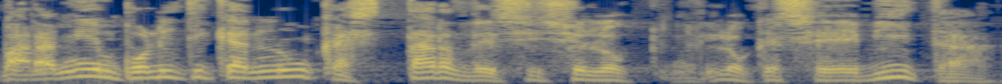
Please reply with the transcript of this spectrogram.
Para mí en política nunca es tarde si se lo, lo, que se evita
